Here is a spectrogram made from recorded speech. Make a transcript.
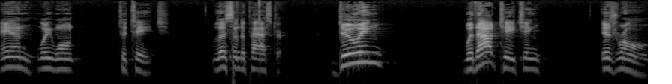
and we want to teach. Listen to Pastor. Doing without teaching is wrong.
